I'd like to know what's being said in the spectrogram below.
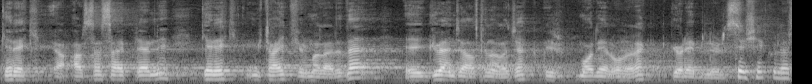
gerek arsa sahiplerini gerek müteahhit firmaları da e, güvence altına alacak bir model olarak görebiliriz. Teşekkürler.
